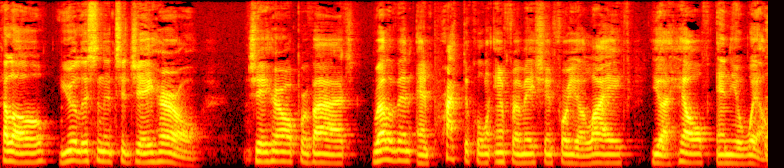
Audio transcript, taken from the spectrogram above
Hello, you're listening to Jay Harold. Jay Harold provides relevant and practical information for your life, your health, and your wealth.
